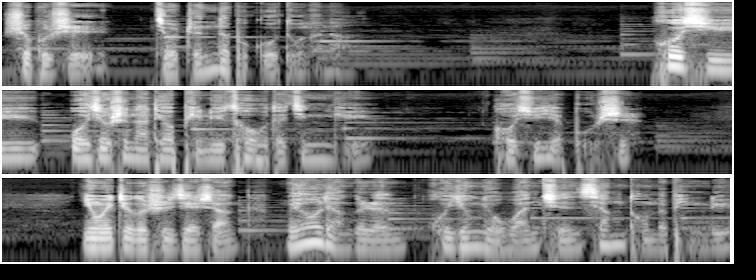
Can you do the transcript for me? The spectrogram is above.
是不是就真的不孤独了呢？或许我就是那条频率错误的鲸鱼，或许也不是，因为这个世界上没有两个人会拥有完全相同的频率。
